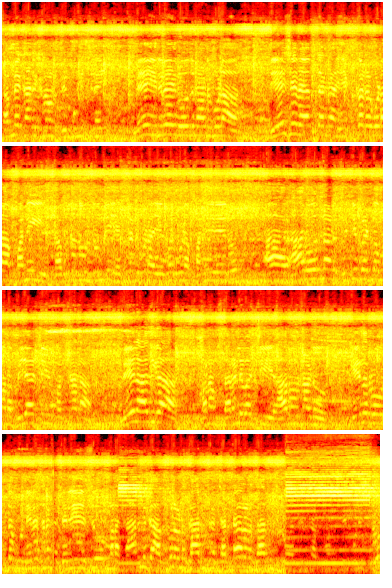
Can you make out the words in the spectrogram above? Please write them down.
సమ్మె కార్యక్రమాలు పిలుపునిచ్చినాయి మే ఇరవై రోజు నాడు కూడా దేశవ్యాప్తంగా ఎక్కడ కూడా పని తగ్గుతూ ఉంటుంది. ఎక్కడ కూడా ఎవరు కూడా పని చేయరు. ఆ రోజు నాడు సిద్దిపేటలో మన బీఆర్టీ పక్షాన వేలాదిగా మనం తరలి వచ్చి ఆ రోజు నాడు కేంద్ర ప్రభుత్వం నిరసనగా తెలియజేస్తూ మన కార్మిక హక్కులను కార్మిక చట్టాలను సాధించుకోవాల్సిందిగా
